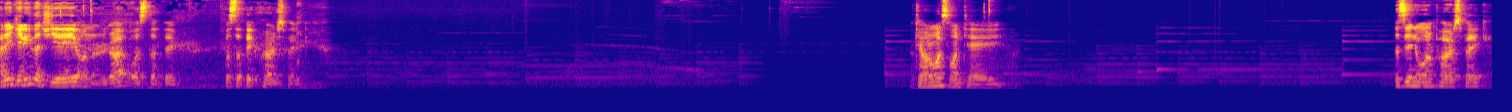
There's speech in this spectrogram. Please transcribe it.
I think getting the GA on Urgot was the big was the big power spike. Okay, almost 1k. Does anyone power spike?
